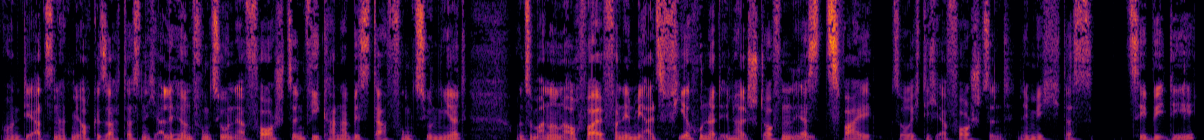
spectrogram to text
Und die Ärztin hat mir auch gesagt, dass nicht alle Hirnfunktionen erforscht sind, wie Cannabis da funktioniert. Und zum anderen auch, weil von den mehr als 400 Inhaltsstoffen mhm. erst zwei so richtig erforscht sind, nämlich das CBD,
